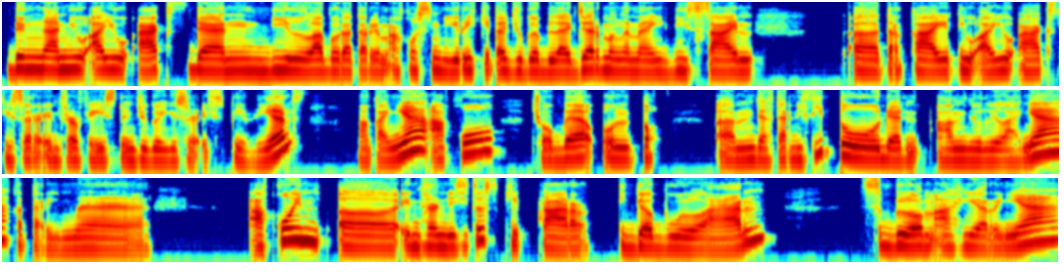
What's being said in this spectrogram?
dengan UI UX dan di laboratorium aku sendiri kita juga belajar mengenai desain uh, terkait UI UX, user interface dan juga user experience. Makanya aku coba untuk um, daftar di situ dan alhamdulillahnya keterima. Aku in, uh, intern di situ sekitar tiga bulan sebelum akhirnya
